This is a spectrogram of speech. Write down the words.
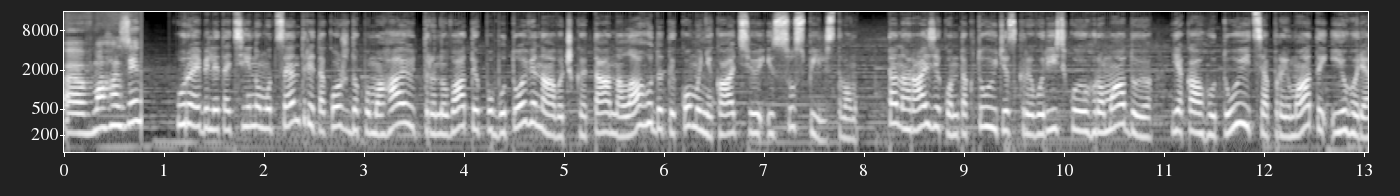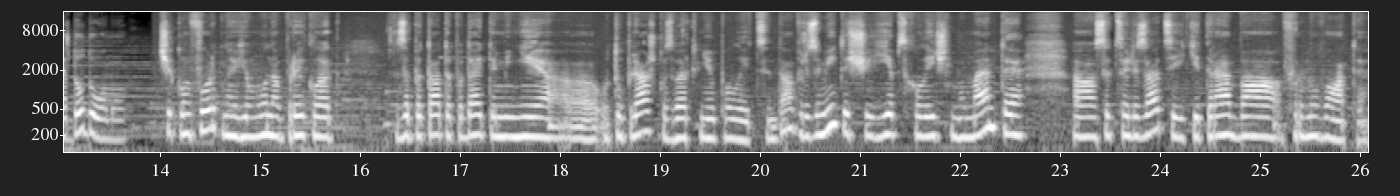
в магазин. У реабілітаційному центрі також допомагають тренувати побутові навички та налагодити комунікацію із суспільством. Та наразі контактують із Криворізькою громадою, яка готується приймати Ігоря додому. Чи комфортно йому, наприклад, запитати, подайте мені е, оту пляшку з верхньої полиці. Да? Розумієте, що є психологічні моменти е, соціалізації, які треба формувати.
